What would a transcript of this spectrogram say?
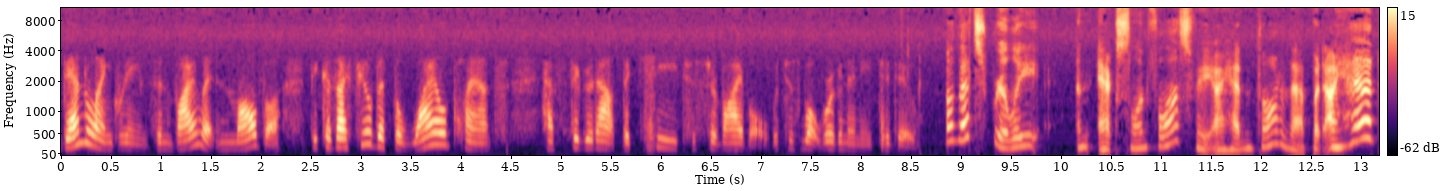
dandelion greens and violet and malva, because I feel that the wild plants have figured out the key to survival, which is what we're going to need to do. Oh, that's really an excellent philosophy. I hadn't thought of that. But I had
